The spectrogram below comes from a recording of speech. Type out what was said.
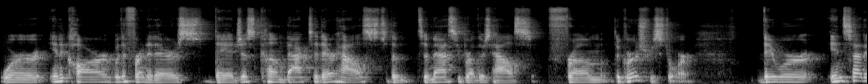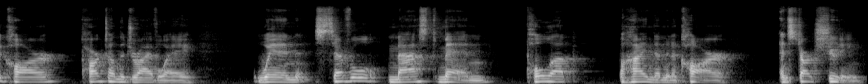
were in a car with a friend of theirs. They had just come back to their house, to the to Massey Brothers' house from the grocery store. They were inside a car parked on the driveway when several masked men pull up behind them in a car and start shooting.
